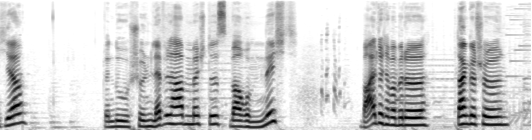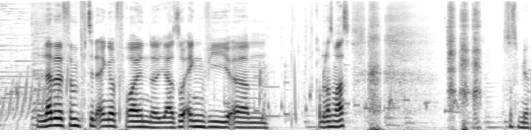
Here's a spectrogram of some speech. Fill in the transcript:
Hier. Wenn du schön Level haben möchtest, warum nicht? Beeilt euch aber bitte. Dankeschön. Level 15 enge Freunde. Ja, so eng wie, ähm... Komm, lass mal's. Was ist das mit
